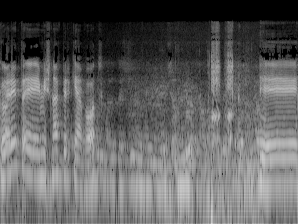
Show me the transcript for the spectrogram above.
Говорит э, Мишна в перке, а вот. Э,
